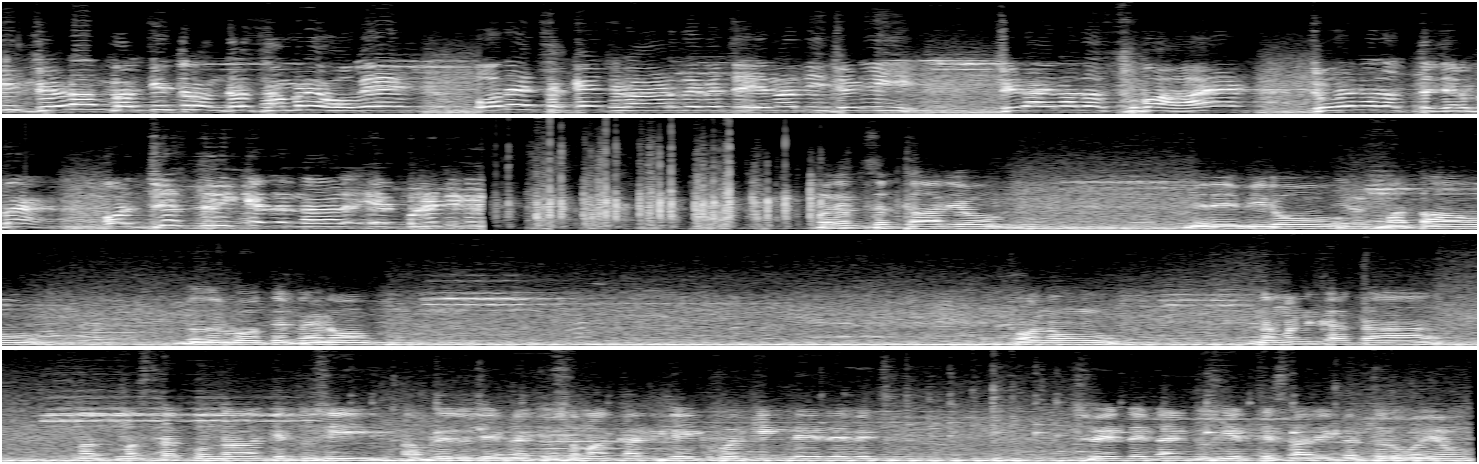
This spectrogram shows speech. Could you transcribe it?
ਵੀ ਜਿਹੜਾ ਮਰਜ਼ੀ ਧਰੰਦਰ ਸਾਹਮਣੇ ਹੋਵੇ, ਉਹਦੇ ਛੱਕੇ ਛਡਾਣ ਦੇ ਵਿੱਚ ਇਹਨਾਂ ਦੀ ਜਿਹੜੀ, ਜਿਹੜਾ ਇਹਨਾਂ ਦਾ ਸੁਭਾਅ ਹੈ, ਜੋ ਇਹਨਾਂ ਦਾ ਤਜਰਬਾ ਹੈ, ਔਰ ਜਿਸ ਤਰੀਕੇ ਦੇ ਨਾਲ ਇਹ ਪੋਲੀਟੀਕਲ ਪਰਮ ਸਤਕਾਰਯੋਗ ਮੇਰੇ ਵੀਰੋ, ਮਾਤਾਓ, ਬਜ਼ੁਰਗੋ ਤੇ ਭੈਣੋ, ਤੁਹਾਨੂੰ ਨਮਨ ਕਰਦਾ ਮਸਤਕ ਹੁੰਦਾ ਕਿ ਤੁਸੀਂ ਆਪਣੇ ਰੁਝੇਵੇਂ ਤੋਂ ਸਮਾਂ ਕੱਢ ਕੇ ਇੱਕ ਵਰਕਿੰਗ ਡੇ ਦੇ ਵਿੱਚ ਸਵੇਰ ਦੇ ਟਾਈਮ ਤੁਸੀਂ ਇੱਥੇ ਸਾਰੇ ਇਕੱਤਰ ਹੋਏ ਹੋ।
